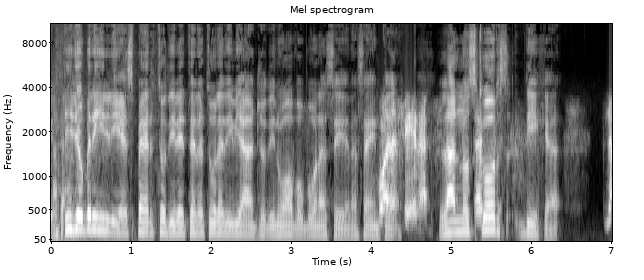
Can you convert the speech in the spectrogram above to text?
Attilio Brilli, esperto di letteratura di viaggio, di nuovo buonasera. Senta, buonasera. L'anno scorso, dica. No,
